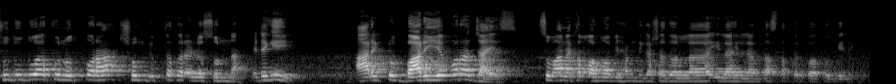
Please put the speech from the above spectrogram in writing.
শুধু দোয়া কুনুত পড়া, সংক্ষিপ্ত করে হলো সুন্না। এটা কি? আর একটু বাড়িয়ে পড়া জায়েজ। সুবহানাকাল্লাহুম্মা বিহামদিকা আশহাদু আল্লা ইলাহা ইল্লা কত ইলাইক।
